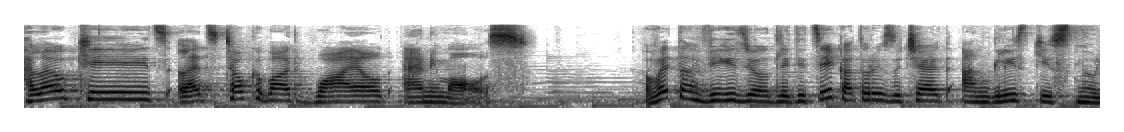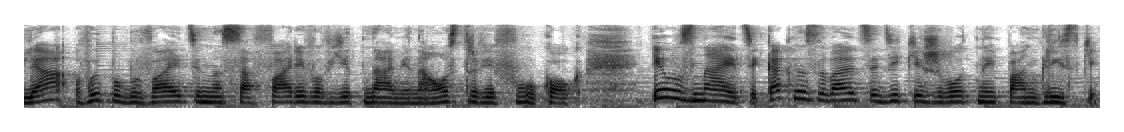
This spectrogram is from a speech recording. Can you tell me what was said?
Hello kids! Let's talk about wild animals. В этом видео для детей, которые изучают английский с нуля, вы побываете на сафари во Вьетнаме на острове Фукок и узнаете, как называются дикие животные по-английски,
